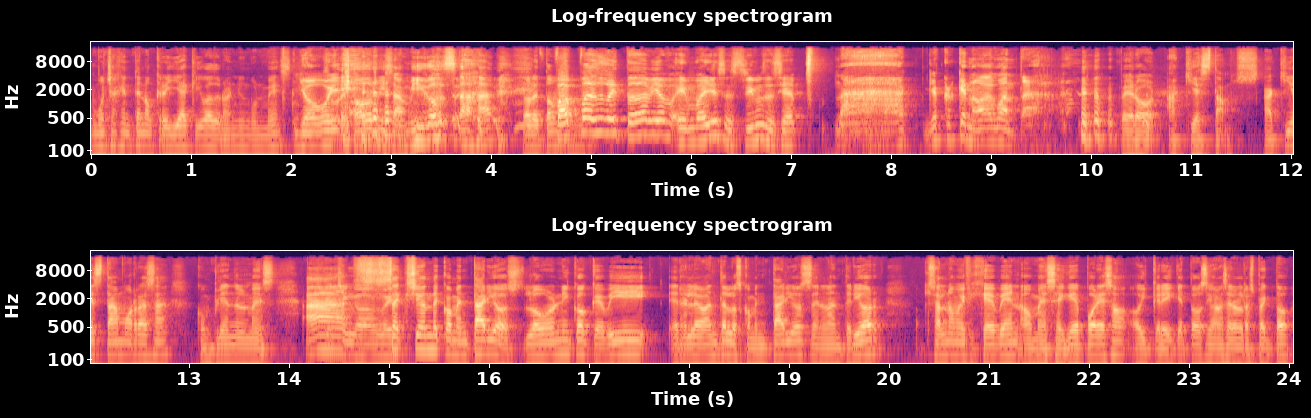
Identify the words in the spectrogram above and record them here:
Mucha gente no creía que iba a durar ningún mes. Yo, güey. Sobre todo mis amigos. Ajá. Sobre todo mis Papas, güey, todavía en varios streams decía, nah, yo creo que no va a aguantar. Pero aquí estamos. Aquí estamos, raza, cumpliendo el mes. Ah, chingón, sección de comentarios. Lo único que vi relevante en los comentarios en el anterior, quizás no me fijé bien o me cegué por eso, hoy creí que todos iban a hacer al respecto,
